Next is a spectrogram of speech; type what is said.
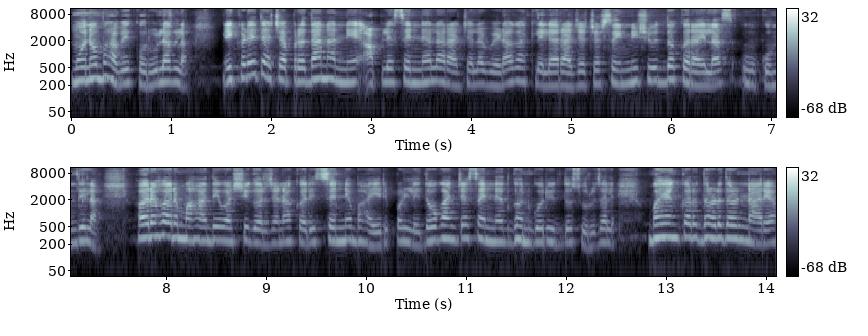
मनोभावे करू लागला. इकडे त्याच्या प्रधानांनी आपल्या सैन्याला राजाला वेढा घातलेल्या राजाच्या सैन्याशी युद्ध करायला हुकूम दिला. हर हर महादेव अशी गर्जना करीत सैन्य बाहेर पडले. दोघांच्या सैन्यात घनघोर युद्ध सुरू झाले. भयंकर धडधडणाऱ्या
